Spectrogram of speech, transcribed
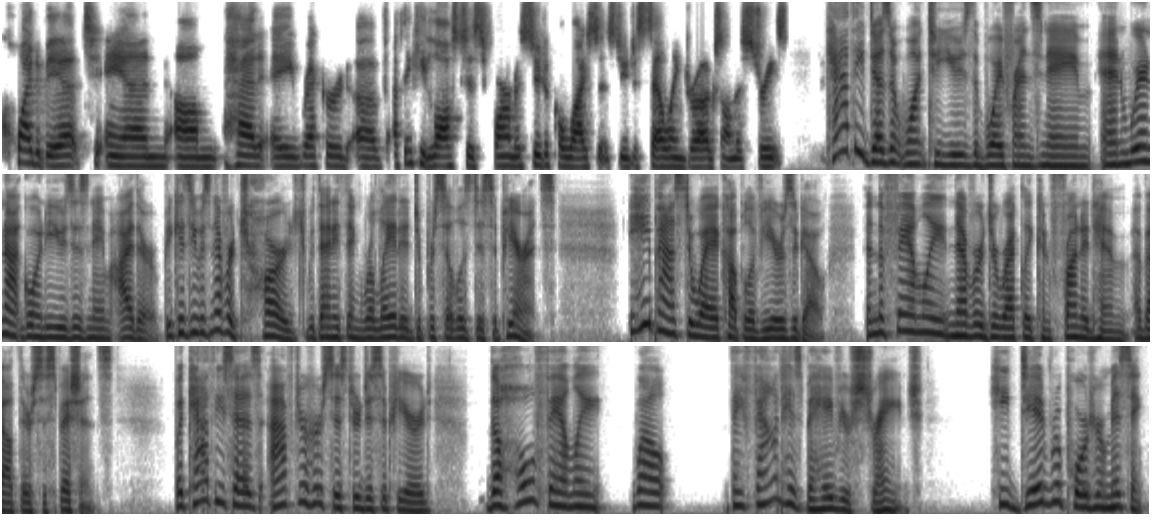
quite a bit and um, had a record of, I think he lost his pharmaceutical license due to selling drugs on the streets. Kathy doesn't want to use the boyfriend's name, and we're not going to use his name either because he was never charged with anything related to Priscilla's disappearance. He passed away a couple of years ago, and the family never directly confronted him about their suspicions. But Kathy says after her sister disappeared, the whole family, well, they found his behavior strange. He did report her missing,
